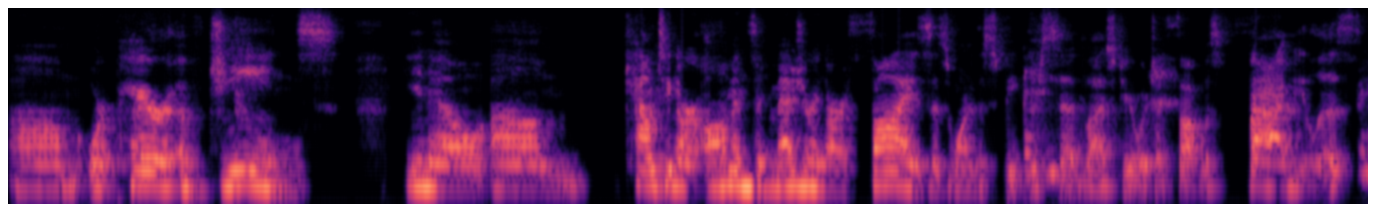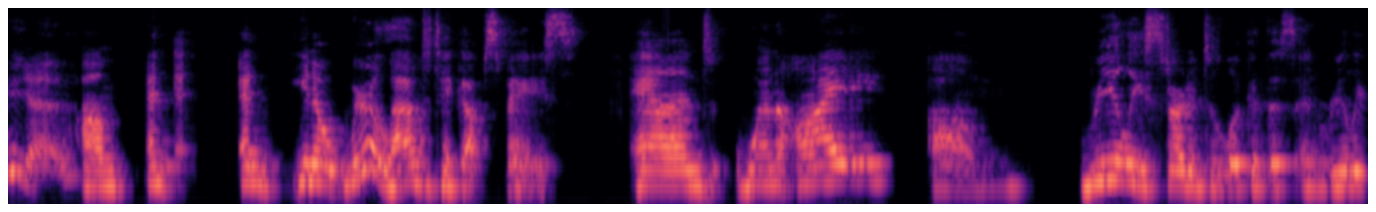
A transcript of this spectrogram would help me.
um, or pair of jeans you know um, counting our almonds and measuring our thighs, as one of the speakers said last year, which I thought was fabulous. Yes. Um, and and you know we're allowed to take up space. And when I um, really started to look at this and really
